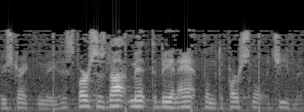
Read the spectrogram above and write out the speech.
who strengthens me. This verse is not meant to be an anthem to personal achievement.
